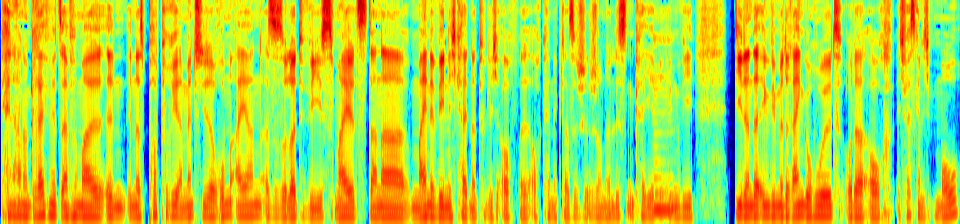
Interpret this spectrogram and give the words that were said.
keine Ahnung, greifen wir jetzt einfach mal in, in das Potpourri an Menschen, die da rumeiern. Also so Leute wie Smile, Stunner, meine Wenigkeit natürlich auch, weil auch keine klassische Journalistenkarriere mhm. irgendwie, die dann da irgendwie mit reingeholt oder auch, ich weiß gar nicht, Mo?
